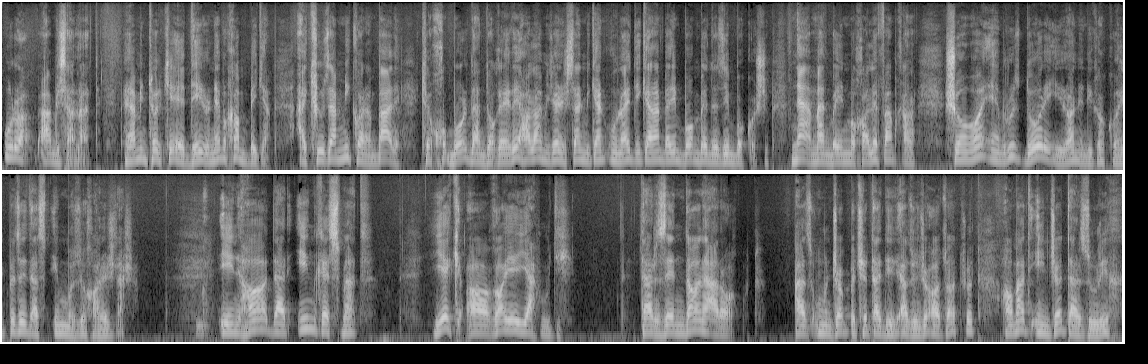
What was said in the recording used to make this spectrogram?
اون رو امری سلات همینطور که ایده رو نمی‌خوام بگم. اکیوزم می‌کنم. بله که خب بردن دو غیره. حالا اینجا نشستن میگن اونای دیگر هم بریم بمب بندازیم بکشیم. نه من با این مخالفم خراب. شما امروز دور ایران نگاه کنید. بذارید از این موضوع خارج نشم. اینها در این قسمت یک آقای یهودی در زندان عراق بود. از اونجا به چه دلیلی از اونجا آزاد شد آمد اینجا در زوریخ.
